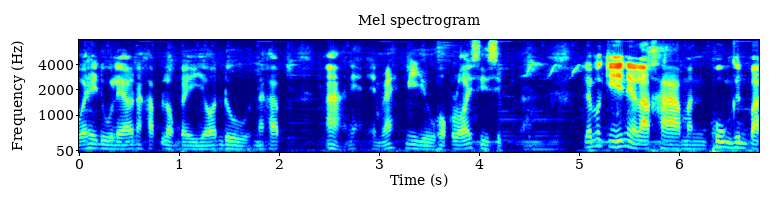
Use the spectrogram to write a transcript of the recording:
ไว้ให้ดูแล้วนะครับ ลองไปย้อนดูนะครับอ่าเนี่ยเห็นไหมมีอยู่ 640นะแล้วเมื่อกี้เนี่ยราคามันพุ่งขึ้นไป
